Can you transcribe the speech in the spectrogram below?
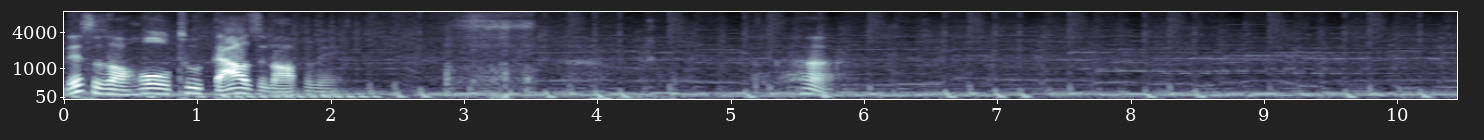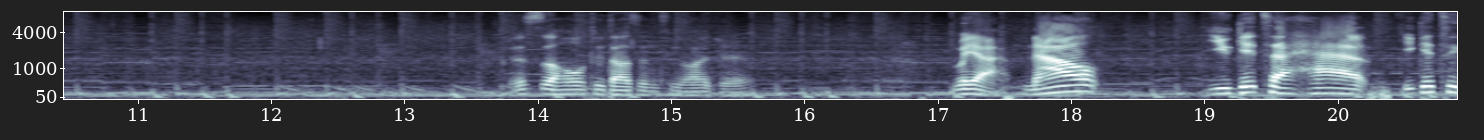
This is a whole 2,000 off of me. Huh. This is a whole 2,200. But yeah, now you get to have, you get to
